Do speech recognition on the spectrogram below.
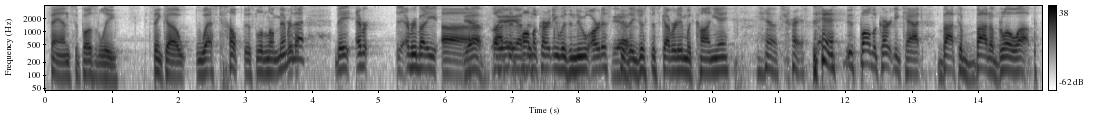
fans supposedly think uh, West helped this little. Remember that? They ever everybody uh, yeah. thought oh, yeah, that yeah. Paul the, McCartney was a new artist because they just discovered him with Kanye. Yeah, that's right. this Paul McCartney cat about to about to blow up.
